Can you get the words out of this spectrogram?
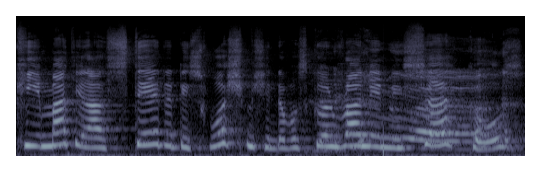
Can you imagine? I stared at this washing machine that was going running in circles.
